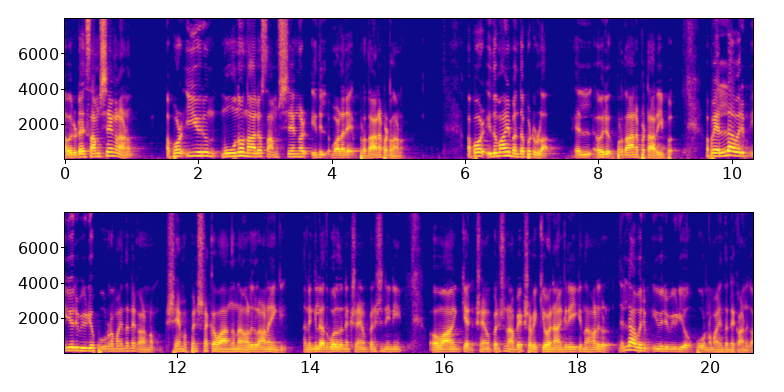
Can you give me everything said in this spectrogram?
അവരുടെ സംശയങ്ങളാണ്. അപ്പോൾ ഈ ഒരു മൂന്നോ നാലോ സംശയങ്ങൾ ഇതിൽ വളരെ പ്രധാനപ്പെട്ടതാണ്. അപ്പോൾ ഇതുമായി ബന്ധപ്പെട്ടുള്ള ഒരു പ്രധാനപ്പെട്ട അറിയിപ്പ്. അപ്പോൾ എല്ലാവരും ഈ ഒരു വീഡിയോ പൂർണമായും തന്നെ കാണണം. ക്ഷേമ പെൻഷനൊക്കെ വാങ്ങുന്ന ആളുകളാണെങ്കിൽ അല്ലെങ്കിൽ അതുപോലെ തന്നെ ക്ഷേമ പെൻഷൻ ഇനി വാങ്ങിക്കാൻ ക്ഷേമ പെൻഷൻ അപേക്ഷ വയ്ക്കുവാൻ ആഗ്രഹിക്കുന്ന ആളുകൾ എല്ലാവരും ഈ ഒരു വീഡിയോ പൂർണമായും തന്നെ കാണുക.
